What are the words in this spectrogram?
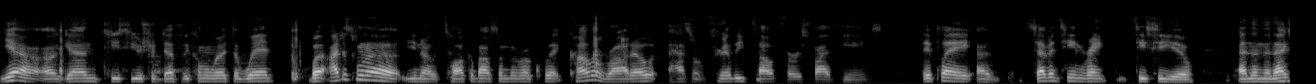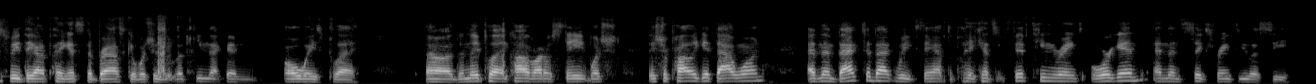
Yeah, again, TCU should definitely come away with the win. But I just want to, you know, talk about something real quick. Colorado has a really tough first five games. They play a 17 ranked TCU, and then the next week they got to play against Nebraska, which is a team that can always play. Uh, then they play Colorado State, which they should probably get that one. And then back to back weeks, they have to play against 15 ranked Oregon and then 6 ranked USC.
